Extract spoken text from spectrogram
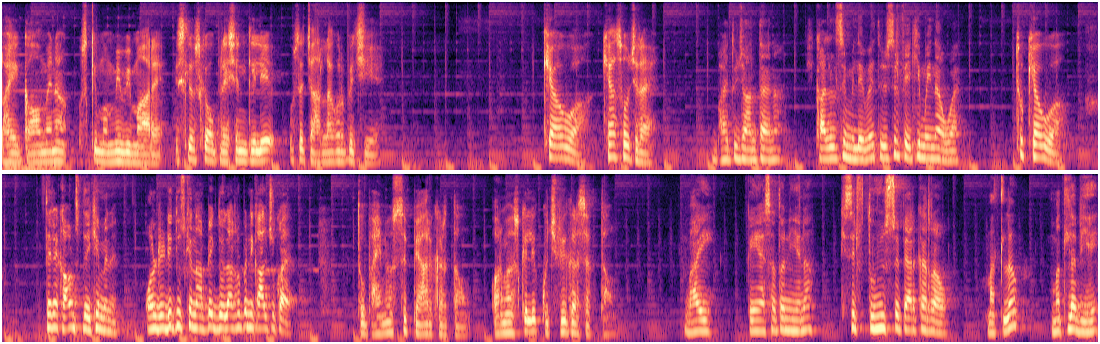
भाई गाँव में ना उसकी मम्मी बीमार है इसलिए उसके ऑपरेशन के लिए उसे चार लाख रुपए चाहिए। क्या हुआ? क्या सोच रहा है? भाई तू जानता है ना कि काजल से मिले हुए तुझे सिर्फ़ एक ही महीना हुआ है। तो क्या हुआ? तेरे अकाउंट्स देखे मैंने। ऑलरेडी तू उसके नाम पे एक दो लाख रुपए निकाल चुका है। तो भाई मैं उससे प्यार करता हूँ और मैं उसके लिए कुछ भी कर सकता हूँ। भाई कहीं ऐसा तो नहीं है ना कि सिर्फ़ तू ही उससे प्यार कर रहा हो। मतलब? मतलब ये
